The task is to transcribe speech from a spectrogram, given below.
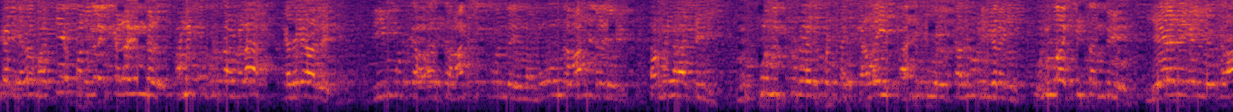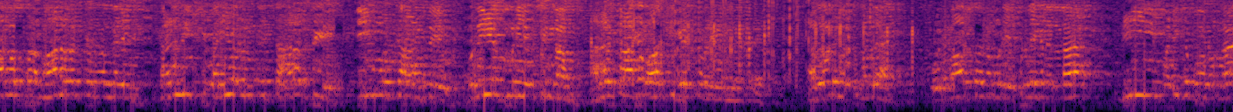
சரி ஏதோ மத்திய பல்கலைக்கழகங்கள் அமைச்சு கொடுத்தாங்களா? கிடையாது. திமுக அரசு ஆட்சிக்கு வந்த இந்த மூன்று ஆண்டுகளில் தமிழ்நாட்டில் முப்பதுக்கும் மேற்பட்ட கலை அறிவியல் கல்லூரிகளை உருவாக்கி தந்து ஏழை எளிய கிராமப்புற மாணவர் செல்வங்களை கல்விக்கு வழிவகுத்த அரசு திமுக அரசு உதயசூரிய சின்னம் அதற்காக வாக்கு கேட்க வருகிறது அதோடு மட்டுமல்ல ஒரு காலத்தில் நம்முடைய பிள்ளைகள் எல்லாம் பிஇ படிக்க போறோம்னா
